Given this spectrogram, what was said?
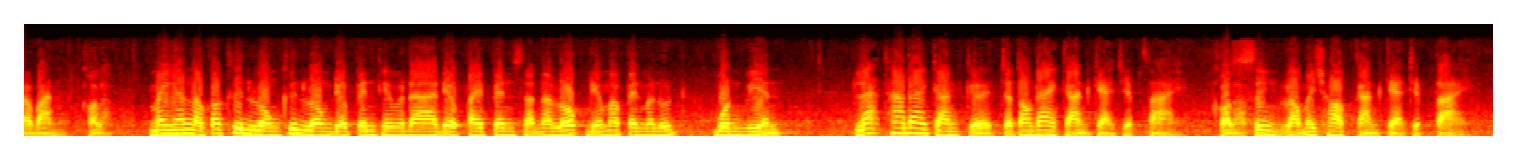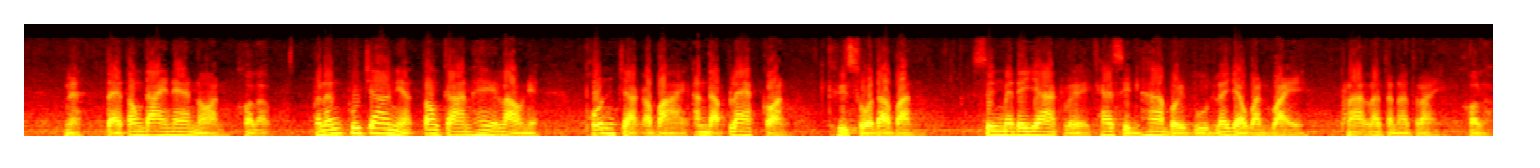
ดาบันขอรับไม่งั้นเราก็ขึ้นลงขึ้นลงเดี๋ยวเป็นเทวดาเดี๋ยวไปเป็นสัตว์นรกเดี๋ยวมาเป็นมนุษย์วนเวียน และถ้าได้การเกิดจะต้องได้การแก่เจ็บตายขอรับซึ่งเราไม่ชอบการแก่เจ็บตายนะแต่ต้องได้แน่นอนขอรับเพราะฉะนั้นพระเจ้าเนี่ยต้องการให้เราเนี่ยพ้นจากอบายอันดับแรกก่อน คือโสดาบัน ซึ่งไม่ได้ยากเลยแค่สินห้าบริบูรณ์และอย่าหวั่นไหว พระรัตนตรัยขอรับ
